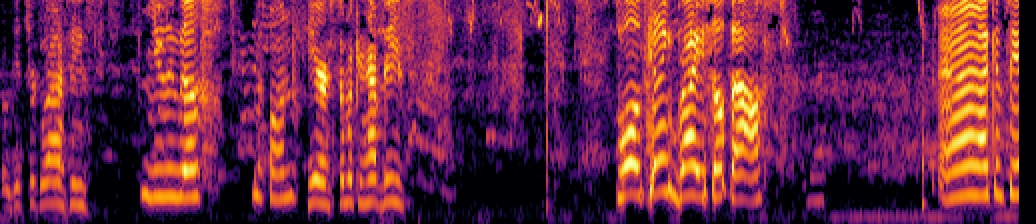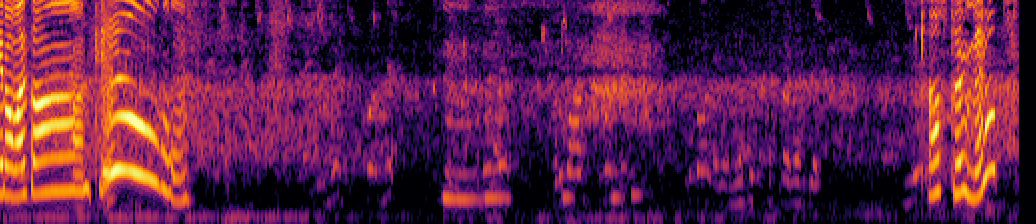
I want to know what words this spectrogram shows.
Go get your glasses. I'm using this. My phone. Here, someone can have these. Whoa, it's getting bright so fast. And I can see it on my phone. Cool. Last 30 minutes?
